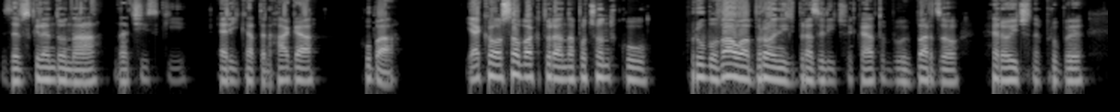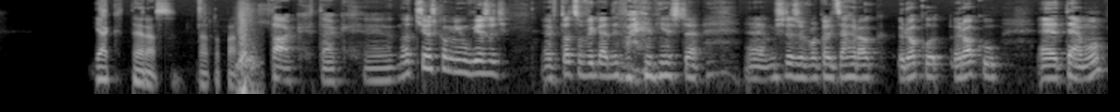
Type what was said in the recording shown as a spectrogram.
ze względu na naciski Erika Tenhaga. Kuba, jako osoba, która na początku próbowała bronić Brazylijczyka, to były bardzo heroiczne próby. Jak teraz na to patrzysz? Tak, tak. E, no ciężko mi uwierzyć w to, co wygadywałem jeszcze, e, myślę, że w okolicach rok, roku, roku e, temu.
